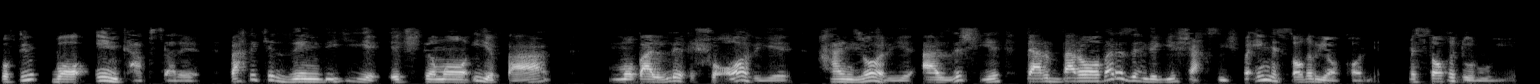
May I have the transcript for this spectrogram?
گفتیم با این تبصره وقتی که زندگی اجتماعی فرد مبلغ شعاریه هنجاریه ارزشیه در برابر زندگی شخصیش و این مستاق ریاکاریه. مستاق دروییه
